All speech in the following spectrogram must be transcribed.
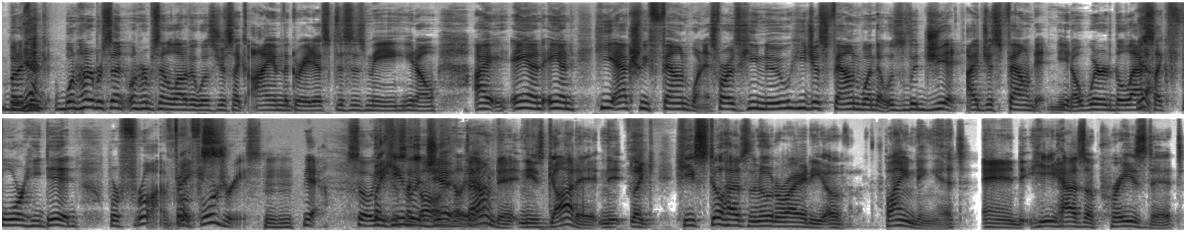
But I think 100% 100% a lot of it was just like I am the greatest. This is me, you know. I and and he actually found one. As far as he knew, he just found one that was legit. I just found it, you know, where the last Yeah. like four he did were fraud, were Fakes. forgeries. Mm-hmm. Yeah. So But he's he just like, oh, legit yeah. found it and he's got it and it, like he still has the notoriety of finding it and he has appraised it.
